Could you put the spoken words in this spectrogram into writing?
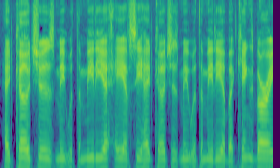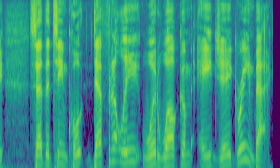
head coaches meet with the media. AFC head coaches meet with the media. But Kingsbury said the team, quote, definitely would welcome A.J. Green back.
